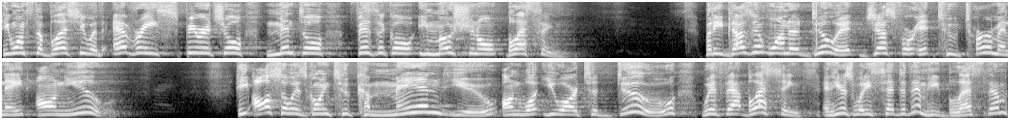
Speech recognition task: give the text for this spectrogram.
He wants to bless you with every spiritual, mental, physical, emotional blessing. But he doesn't want to do it just for it to terminate on you. He also is going to command you on what you are to do with that blessing. And here's what he said to them He blessed them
